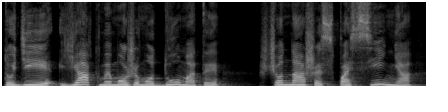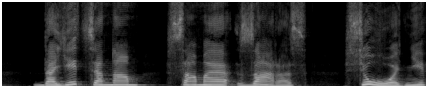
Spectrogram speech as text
Тоді як ми можемо думати, що наше спасіння дається нам саме зараз, сьогодні,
